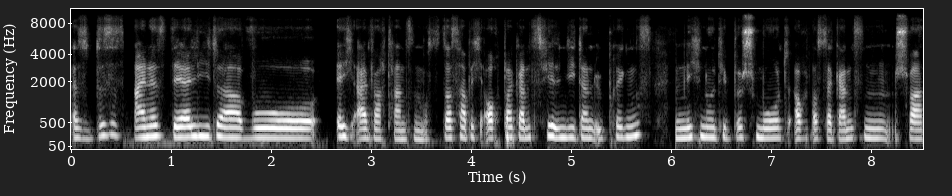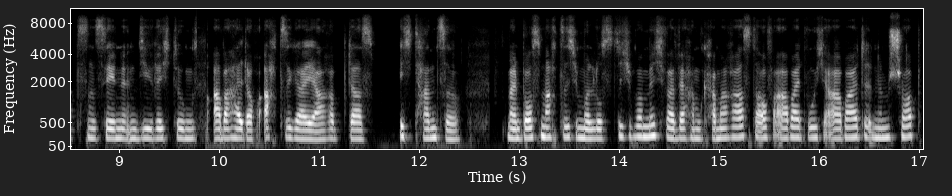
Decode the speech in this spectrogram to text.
also das ist eines der Lieder, wo ich einfach tanzen muss. Das habe ich auch bei ganz vielen Liedern übrigens. Nicht nur die Bischmut, auch aus der ganzen schwarzen Szene in die Richtung, aber halt auch 80er Jahre, das ich tanze. Mein Boss macht sich immer lustig über mich, weil wir haben Kameras da auf Arbeit, wo ich arbeite in 'nem Shop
